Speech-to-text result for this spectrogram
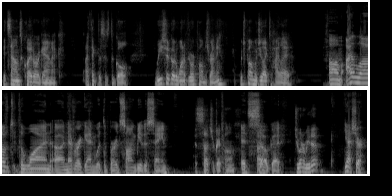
It sounds quite organic. I think this is the goal. We should go to one of your poems, Remy. Which poem would you like to highlight? Um, I loved the one uh, "Never Again Would the Bird Song Be the Same." It's such a great poem. It's so Uh, good. Do you want to read it? Yeah, sure.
